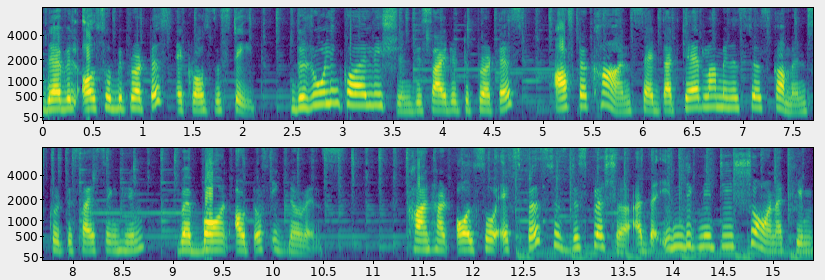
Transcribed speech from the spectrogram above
There will also be protests across the state. The ruling coalition decided to protest after Khan said that Kerala minister's comments criticizing him were born out of ignorance. Khan had also expressed his displeasure at the indignity shown at him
